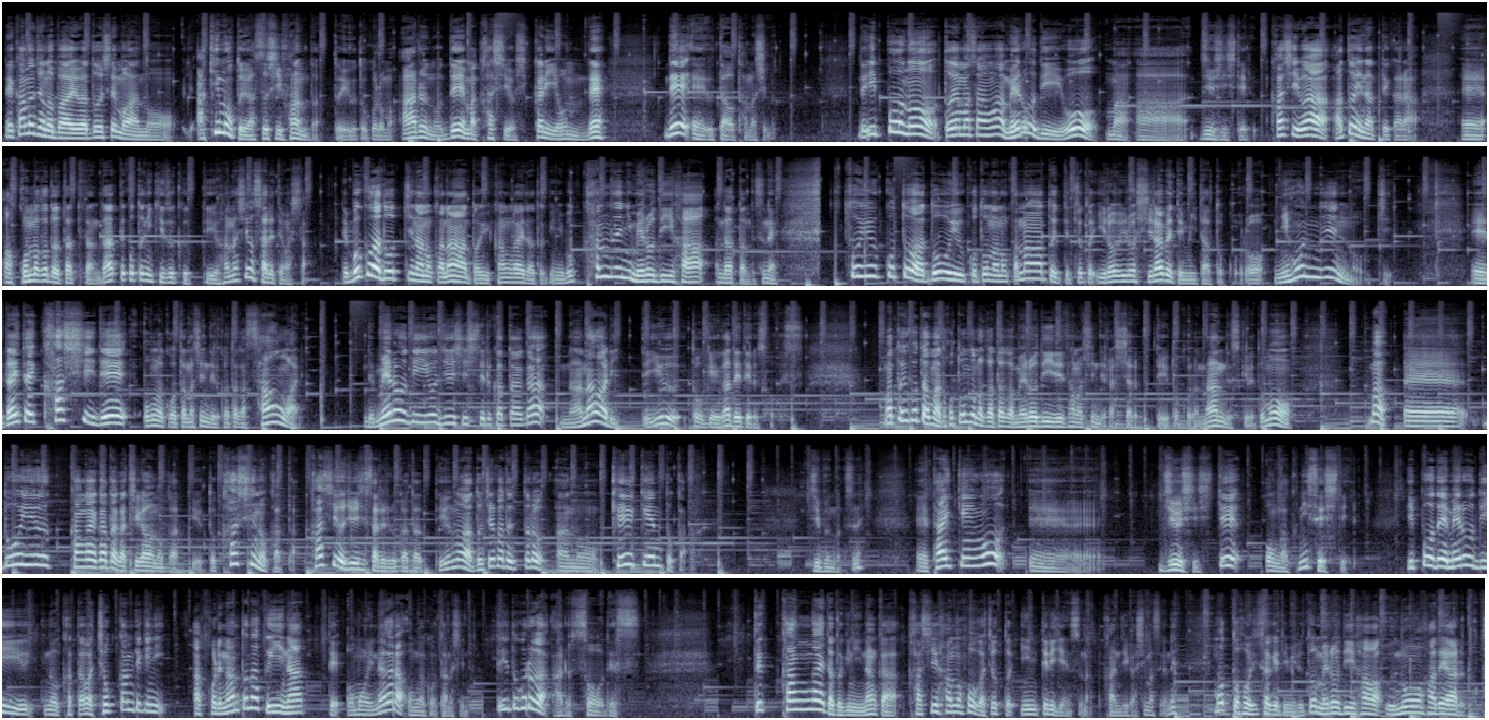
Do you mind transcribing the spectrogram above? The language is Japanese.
で、彼女の場合はどうしても、あの、秋元康ファンだというところもあるので、まあ、歌詞をしっかり読んで、で、えー、歌を楽しむ。で、一方の遠山さんはメロディーを、まあ、あ重視している。歌詞は後になってから、えー、あ、こんなこと歌ってたんだってことに気づくっていう話をされてました。で、僕はどっちなのかなという考えた時に、僕完全にメロディー派だったんですね。ということはどういうことなのかなといってちょっといろいろ調べてみたところ日本人のうち、えー、大体歌詞で音楽を楽しんでいる方が3割でメロディーを重視している方が7割っていう統計が出てるそうです。まあ、ということはまあほとんどの方がメロディーで楽しんでらっしゃるっていうところなんですけれどもまあ、えー、どういう考え方が違うのかっていうと歌詞の方歌詞を重視される方っていうのはどちらかといったらあの経験とか自分のですね、え体験を、えー、重視して音楽に接している。一方でメロディーの方は直感的に、あ、これなんとなくいいなって思いながら音楽を楽しんでっていうところがあるそうです。って考えた時になんか歌詞派の方がちょっとインテリジェンスな感じがしますよね。もっと掘り下げてみるとメロディー派は右脳派であるとか、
